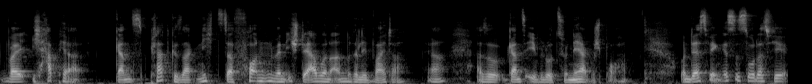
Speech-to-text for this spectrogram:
Weil ich habe ja ganz platt gesagt nichts davon, wenn ich sterbe und andere leben weiter. Ja? Also ganz evolutionär gesprochen. Und deswegen ist es so, dass wir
